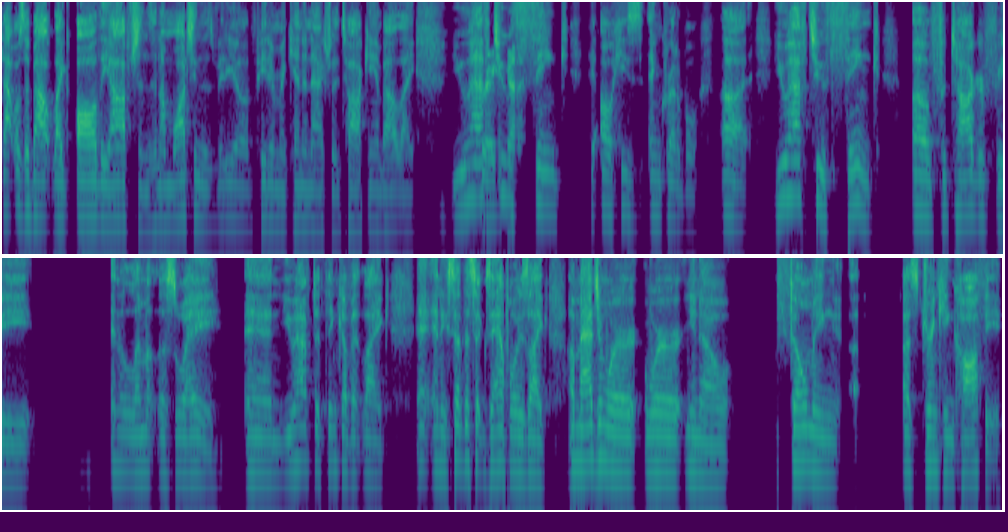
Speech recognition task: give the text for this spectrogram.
that was about like all the options. And I'm watching this video of Peter McKinnon actually talking about like you have to think. Oh, he's incredible. Uh, you have to think of photography in a limitless way and you have to think of it like and, and he said this example is like imagine we're we're you know filming uh, us drinking coffee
